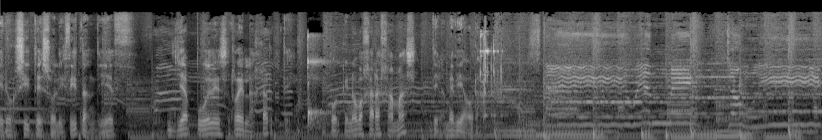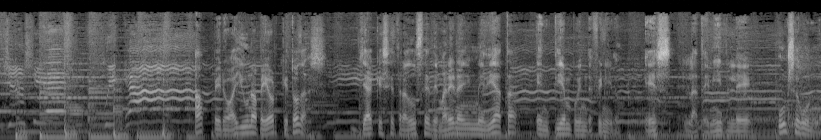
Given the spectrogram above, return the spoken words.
Pero si te solicitan 10, ya puedes relajarte, porque no bajará jamás de la media hora. Ah, pero hay una peor que todas, ya que se traduce de manera inmediata en tiempo indefinido. Es la temible un segundo.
